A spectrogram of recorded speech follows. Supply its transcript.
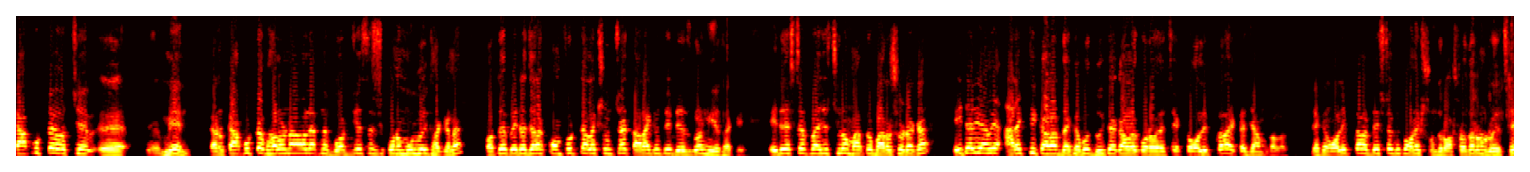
কাপড়টা হচ্ছে মেন কারণ কাপড়টা ভালো না হলে আপনার গর্জিয়াসের কোনো মূল্যই থাকে না। অতএব এটা যারা কমফোর্ট কালেকশন চায়, তারা কিন্তু এই ড্রেসগুলো নিয়ে থাকে। এই ড্রেসটার প্রাইস ছিল মাত্র বারোশো টাকা। এটারই আমি আরেকটি কালার দেখাবো। দুইটা কালার করা হয়েছে, একটা অলিভ কালার একটা জাম কালার দেখেন অলিভ কালার ড্রেসটা কিন্তু অনেক সুন্দর, অসাধারণ রয়েছে।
